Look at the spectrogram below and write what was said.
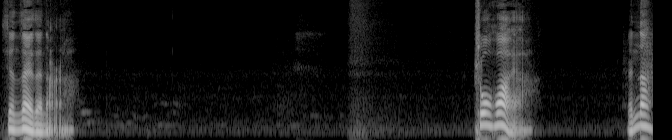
现在在哪儿啊？说话呀！人呢？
